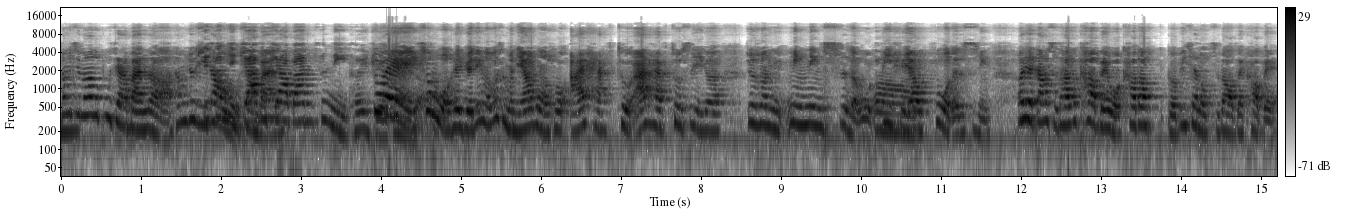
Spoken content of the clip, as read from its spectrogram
他们基本上都不加班的，他们就一到五加班。加班是你可以决定的，对，是我可以决定的。为什么你要跟我说 I have to？I have to 是一个，就是说你命令式的，我必须要做的事情。而且当时他是靠背，我靠到隔壁线都知道在靠背，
